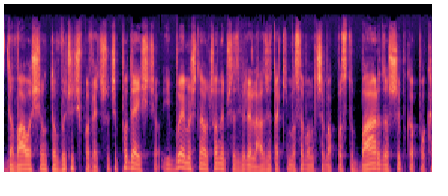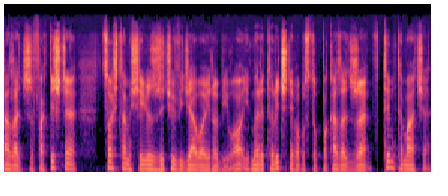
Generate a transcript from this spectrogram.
dawało się to wyczuć w powietrzu czy podejściu. I byłem już nauczony przez wiele lat, że takim osobom trzeba po prostu bardzo szybko pokazać, że faktycznie coś tam się już w życiu widziało i robiło i merytorycznie po prostu pokazać, że w tym temacie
